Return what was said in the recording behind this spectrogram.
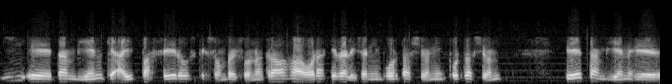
y eh, también que hay paseros, que son personas trabajadoras que realizan importación e importación, que también eh,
